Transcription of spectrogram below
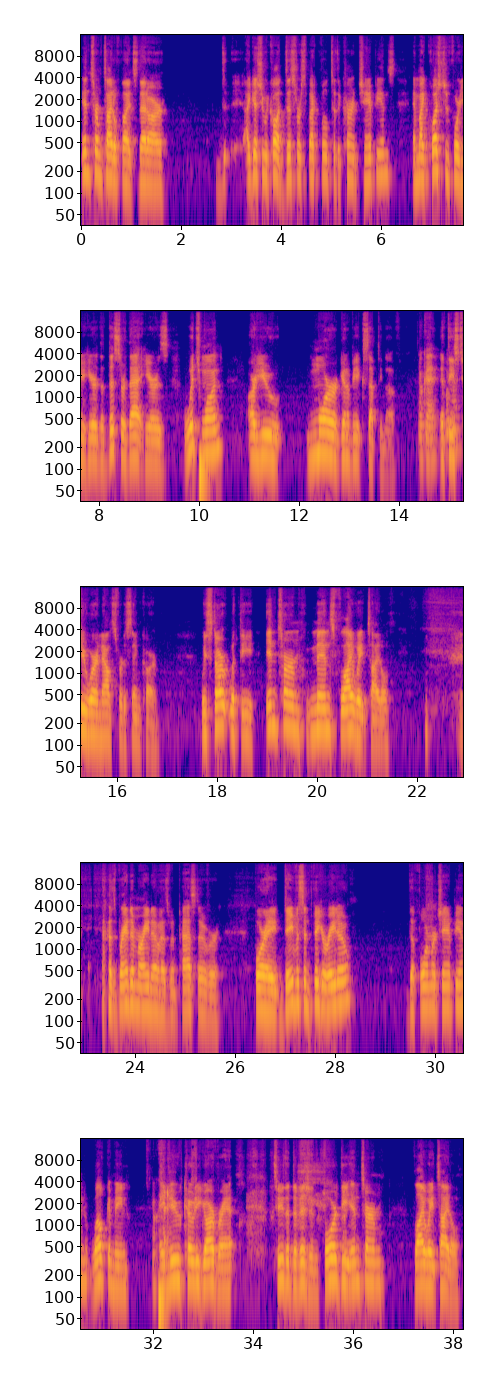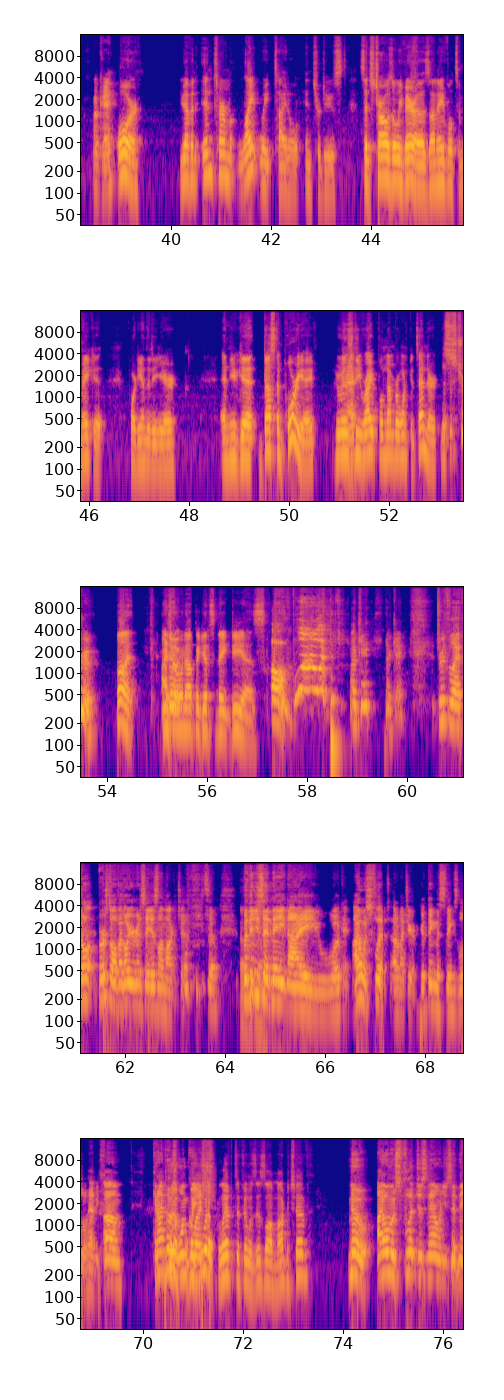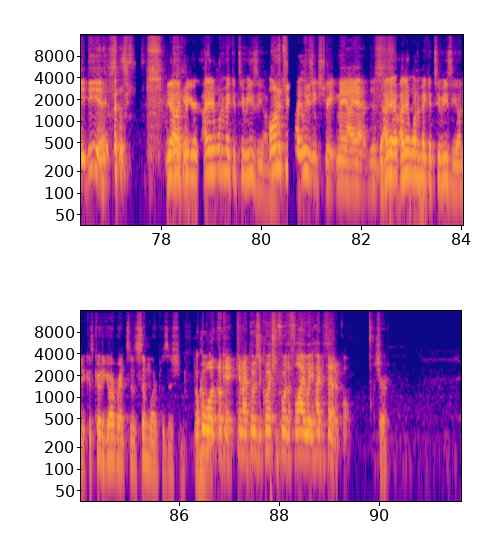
interim title fights that are, I guess you would call it disrespectful to the current champions. And my question for you here, the this or that here is, which one are you more going to be accepting of? Okay. if okay. these two were announced for the same card. We start with the interim men's flyweight title, as Brandon Moreno has been passed over for a Deiveson Figueiredo, the former champion, welcoming okay. a new Cody Garbrandt to the division for the interim flyweight title. okay. Or you have an interim lightweight title introduced since Charles Oliveira is unable to make it for the end of the year. And you get Dustin Poirier, who is Okay. the rightful number one contender, This is true. but I he's know- going up against Nate Diaz. Oh, wow. okay. Okay. Truthfully, I thought first off, I thought you were going to say Islam Makhachev. So, but then you said Nate, and I okay. I almost flipped out of my chair. Good thing this thing's a little heavy. Um, can I pose one wait, you would have flipped if it was Islam Makhachev? No, I almost flipped just now when you said Nate Diaz. Yeah, I figured I didn't want to make it too easy on you. On a two-fight losing streak, may I add? Just, Yeah, I didn't, I didn't want to make it too easy on you because Cody Garbrandt's in a similar position. okay, well, okay. Can I pose a question for the flyweight hypothetical? Sure.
